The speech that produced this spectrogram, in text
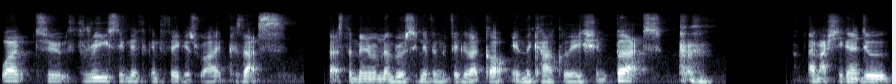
one, two, three significant figures, right? Because that's that's the minimum number of significant figures I've got in the calculation. But I'm actually going to do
